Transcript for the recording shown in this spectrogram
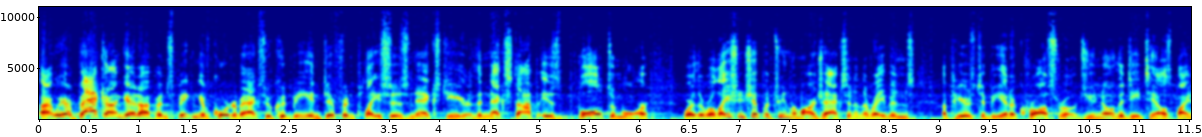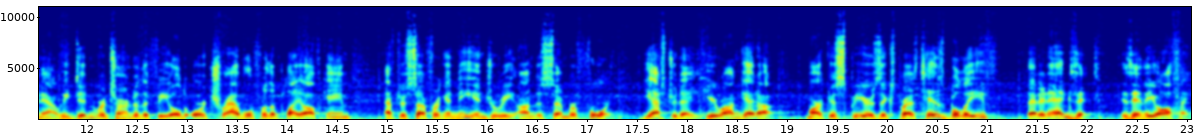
All right, we are back on Get Up. And speaking of quarterbacks who could be in different places next year, the next stop is Baltimore, where the relationship between Lamar Jackson and the Ravens appears to be at a crossroads. You know the details by now. He didn't return to the field or travel for the playoff game after suffering a knee injury on December 4th. Yesterday, here on Get Up, Marcus Spears expressed his belief that an exit is in the offing.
